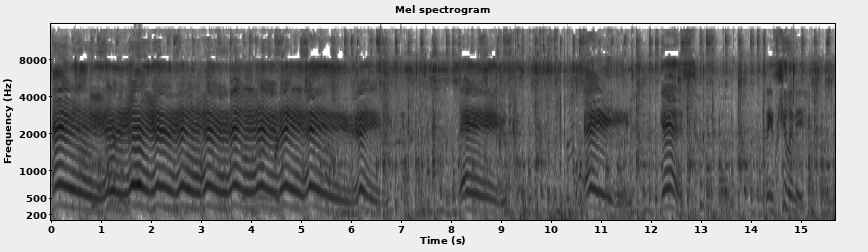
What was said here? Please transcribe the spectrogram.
Hey, hey, hey, hey, hey, hey, hey, hey. Yes. They is killing it.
